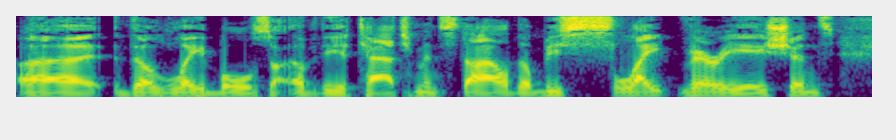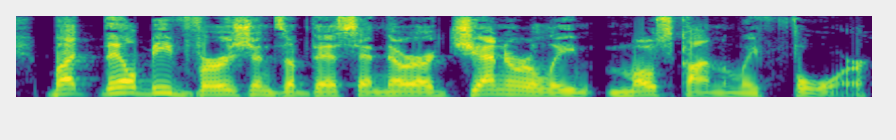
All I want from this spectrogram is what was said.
uh, the labels of the attachment style. There'll be slight variations, but there'll be versions of this, and there are generally, most commonly, four.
